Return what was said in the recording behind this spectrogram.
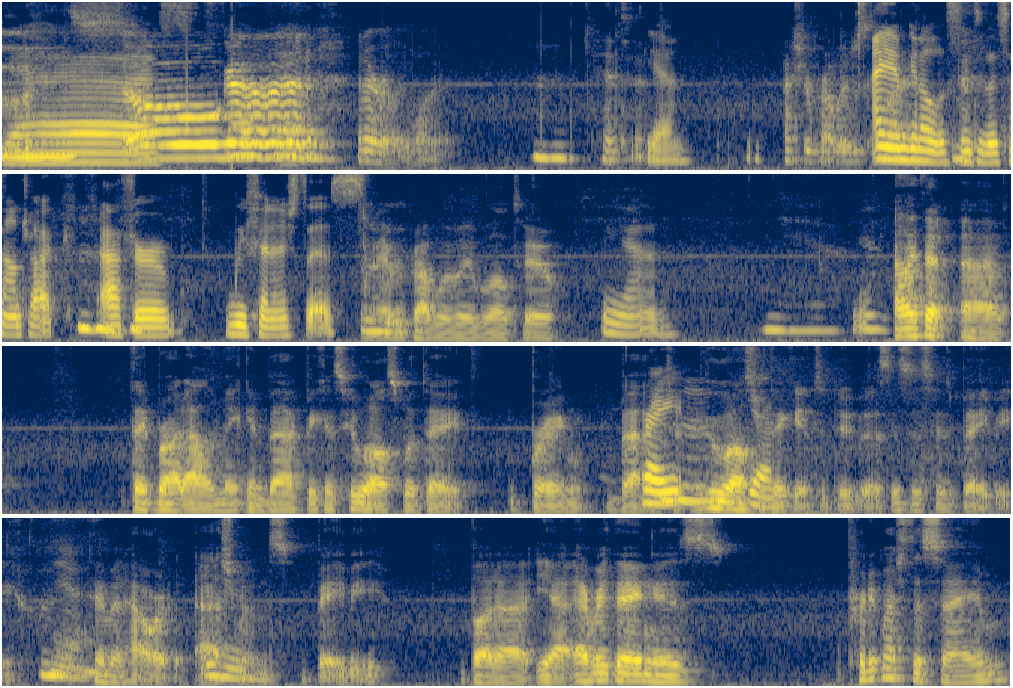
Yes. So good, and I really want it. Mhm. Hint, hint. Yeah. I should probably just. I am gonna listen to the soundtrack after we finish this. Yeah, we probably will too Yeah. Yeah. I like that uh, they brought Alan Menken back because who else would they bring back? Right. to- who else Yeah. would they get to do this? This is his baby. Yeah. Him and Howard Mm-hmm. Ashman's baby. But uh, yeah, everything is pretty much the same.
